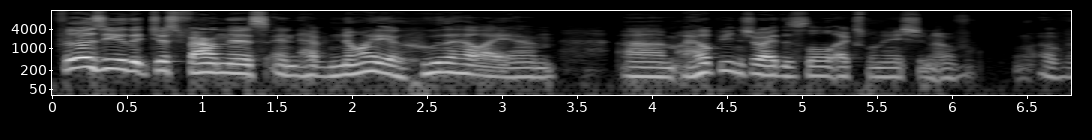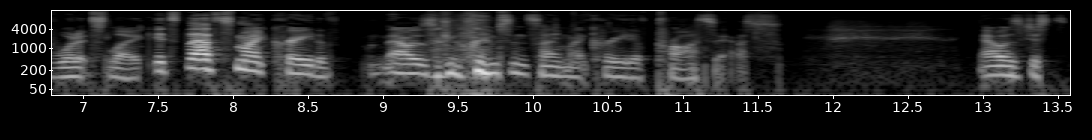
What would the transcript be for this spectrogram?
For those of you that just found this and have no idea who the hell I am, um, I hope you enjoyed this little explanation of of what it's like. It's that's my creative. That was a glimpse inside my creative process. That was just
